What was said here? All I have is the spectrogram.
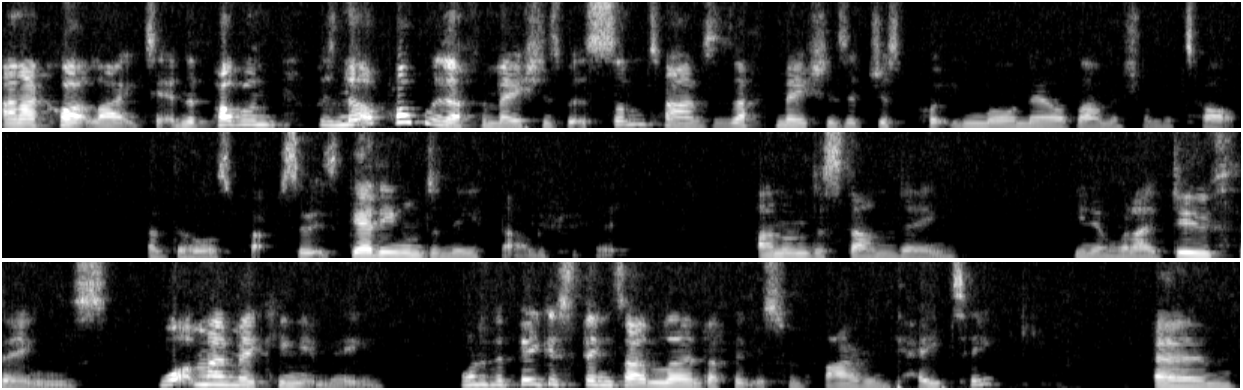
and I quite liked it. And the problem there's not a problem with affirmations, but sometimes those affirmations are just putting more nail varnish on the top of the horse crap. So it's getting underneath that a little bit and understanding. You know, when I do things, what am I making it mean? One of the biggest things I learned, I think, was from Byron Katie. Um,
